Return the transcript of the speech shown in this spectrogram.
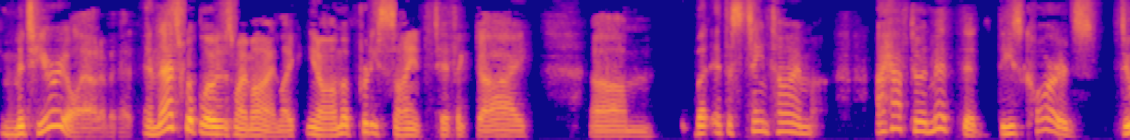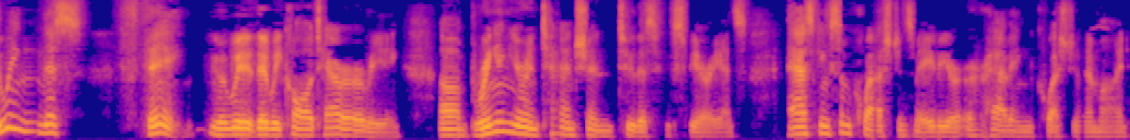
material out of it. And that's what blows my mind. Like, you know, I'm a pretty scientific guy. Um, but at the same time, I have to admit that these cards doing this thing that we call a tarot reading, um, bringing your intention to this experience, asking some questions maybe or, or having a question in mind,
